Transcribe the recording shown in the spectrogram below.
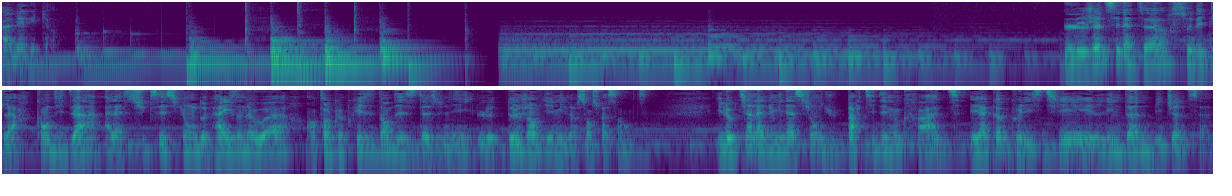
américains. Le jeune sénateur se déclare candidat à la succession de Eisenhower en tant que président des États-Unis le 2 janvier 1960. Il obtient la nomination du Parti démocrate et a comme colistier Lyndon B. Johnson.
